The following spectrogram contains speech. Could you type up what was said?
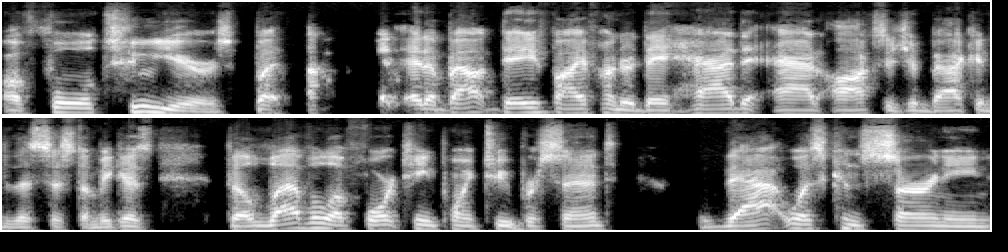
a full two years, but at, at about day 500, they had to add oxygen back into the system because the level of 14.2 percent that was concerning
